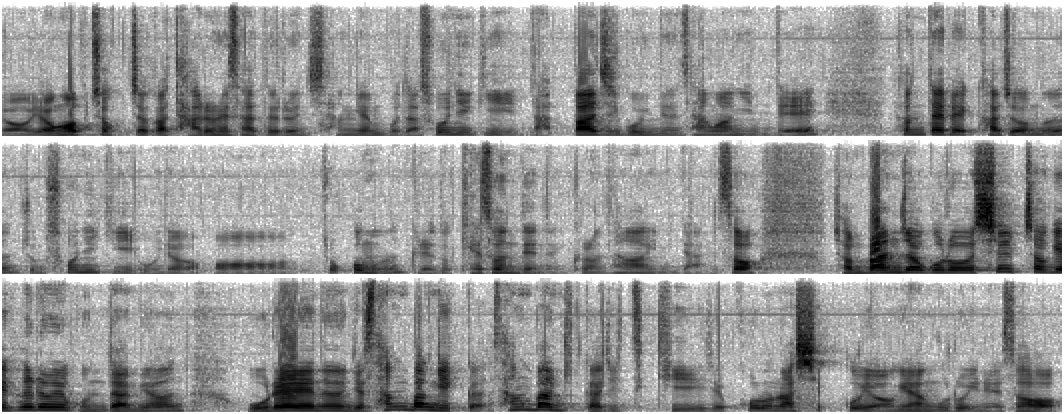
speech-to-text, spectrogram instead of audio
어, 영업 적자가 다른 회사들은 작년보다 손익이 나빠지고 있는 상황인데 현대백화점은 좀 손익이 오히려 어, 조금은 그래도 개선되는 그런 상황입니다. 그래서 전반적으로 실적의 흐름을 본다면 올해는 이제 상반기 상반기까지 특히 이제 코로나 19 영향으로 인해서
